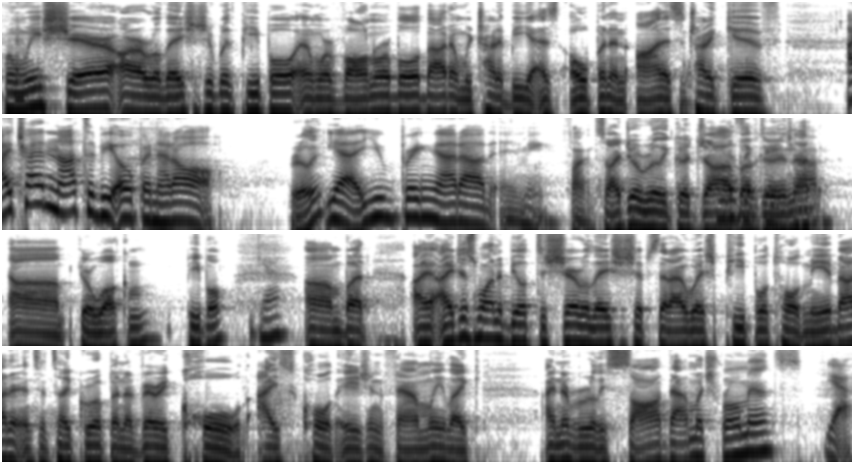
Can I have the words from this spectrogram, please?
when we share our relationship with people and we're vulnerable about it, and we try to be as open and honest and try to give. I try not to be open at all. Really? Yeah, you bring that out in me. Fine. So I do a really good job does a of doing great that. Um, you're welcome, people. Yeah. Um, but I, I just want to be able to share relationships that I wish people told me about it. And since I grew up in a very cold, ice cold Asian family, like I never really saw that much romance. Yeah.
